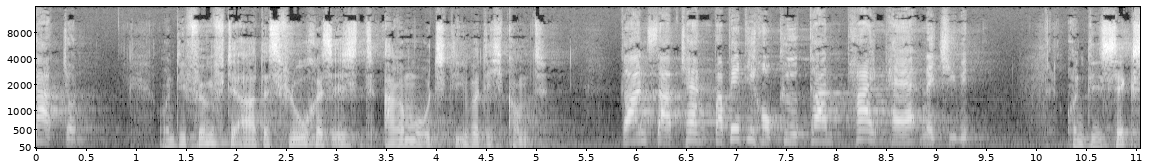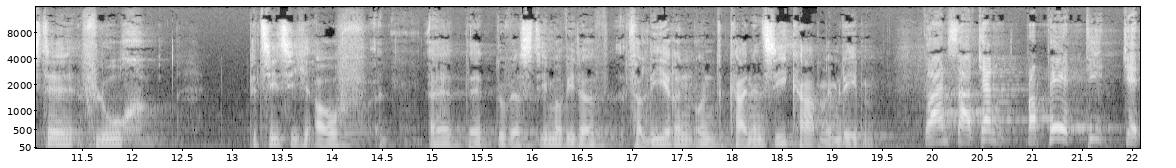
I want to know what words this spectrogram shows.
ยากจน Und die fünfte Art des Fluches ist Armut, die über dich kommt. การสาปแช่งประเภทที่หกคือการพ่ายแพ้ในชีวิต Und die sechste Fluch bezieht sich auf, äh, du wirst immer wieder verlieren und keinen Sieg haben im Leben. การสาปแช่งประเภทที่เจ็ด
